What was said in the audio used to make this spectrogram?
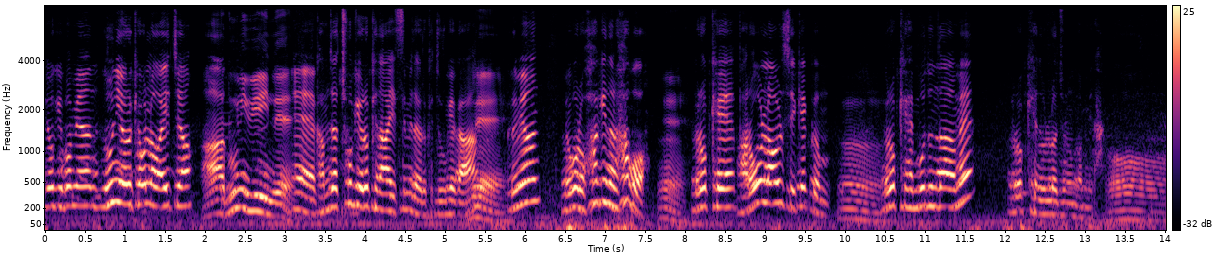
여기 보면 눈이 이렇게 올라와 있죠. 아 눈이 위에 있네. 예, 감자 촉이 이렇게 나와 있습니다. 이렇게 두 개가. 네. 그러면 요거를 확인을 하고 예. 이렇게 바로 올라올 수 있게끔 어. 이렇게 묻은 다음에 이렇게 눌러주는 겁니다. 어.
